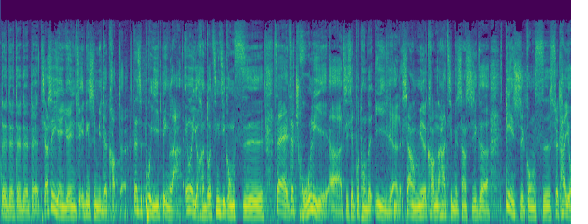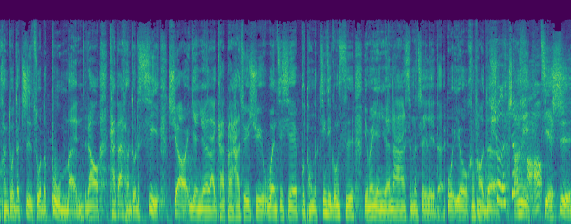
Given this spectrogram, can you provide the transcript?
对对对对对，只要是演员，你就一定是 MediaCorp 的，但是不一定啦，因为有很多经纪公司在在处理呃这些不同的艺人，像 MediaCorp 呢，它基本上是一个电视公司，所以它有很多的制作的部门，然后开拍很多的戏需要演员来开拍，他就会去问这些不同的经纪公司有没有演员啊什么这一类的。我有很好的说得真好解释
